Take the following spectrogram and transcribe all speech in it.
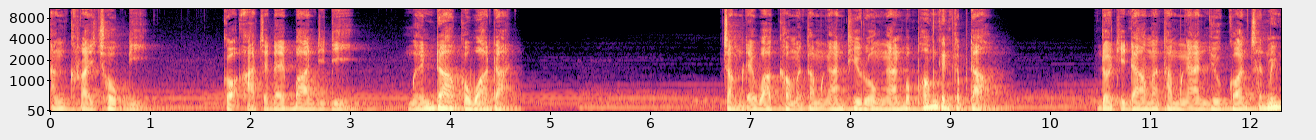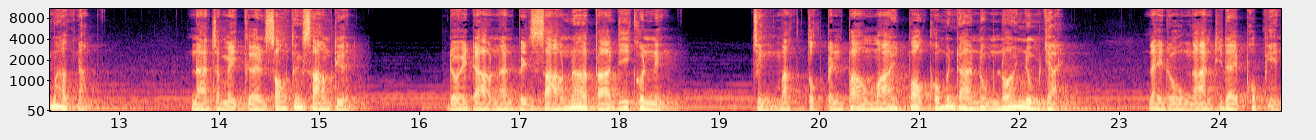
ทั้งใครโชคดี ก็อาจจะได้บ้านดีๆ เหมือนดาวกวาด้จำได้ว่าเข้ามาทำงานที่โรงงานพร้อมๆกันกับดาว โดยที่ดาวมาทำงานอยู่ก่อนฉันไม่มากนัก น่าจะไม่เกินสองถึงสามเดือน โดยดาวนั้นเป็นสาวหน้าตาดีคนหนึ่ง จึงมักตกเป็นเป้าหมายปองของบรรดาหนุ่มน้อยหนุ่มใหญ่ ในโรงงานที่ได้พบเห็น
